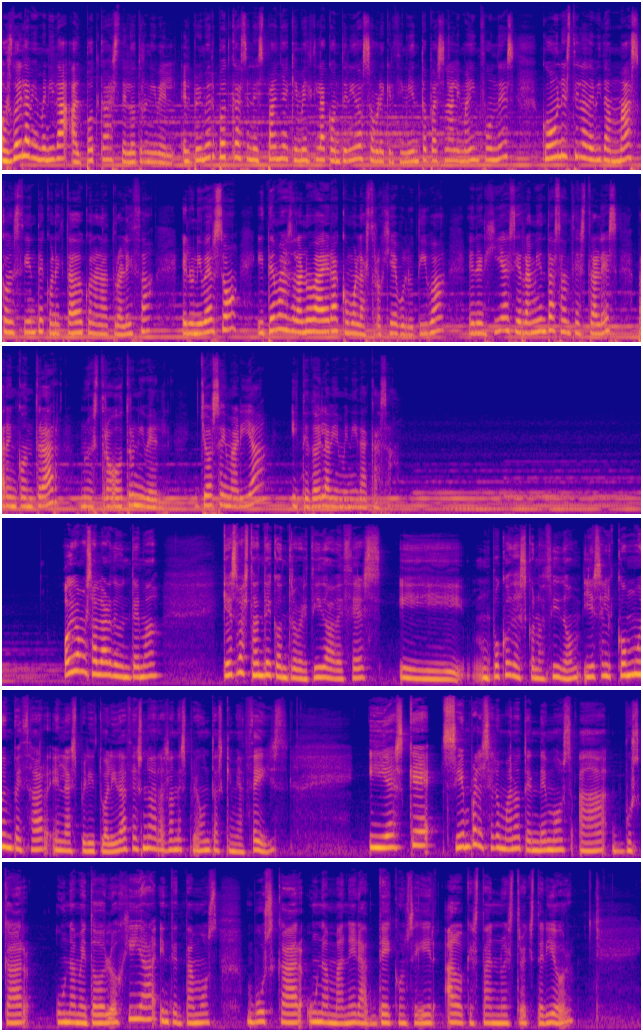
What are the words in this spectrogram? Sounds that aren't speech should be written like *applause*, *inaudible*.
Os doy la bienvenida al podcast del otro nivel, el primer podcast en España que mezcla contenidos sobre crecimiento personal y mindfulness con un estilo de vida más consciente conectado con la naturaleza, el universo y temas de la nueva era como la astrología evolutiva, energías y herramientas ancestrales para encontrar nuestro otro nivel. Yo soy María y te doy la bienvenida a casa. Hoy vamos a hablar de un tema que es bastante controvertido a veces y un poco desconocido, y es el cómo empezar en la espiritualidad. Es una de las grandes preguntas que me hacéis. Y es que siempre el ser humano tendemos a buscar una metodología, intentamos buscar una manera de conseguir algo que está en nuestro exterior.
